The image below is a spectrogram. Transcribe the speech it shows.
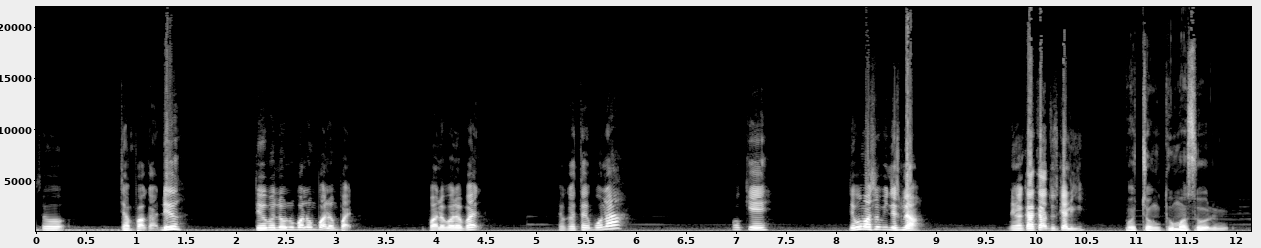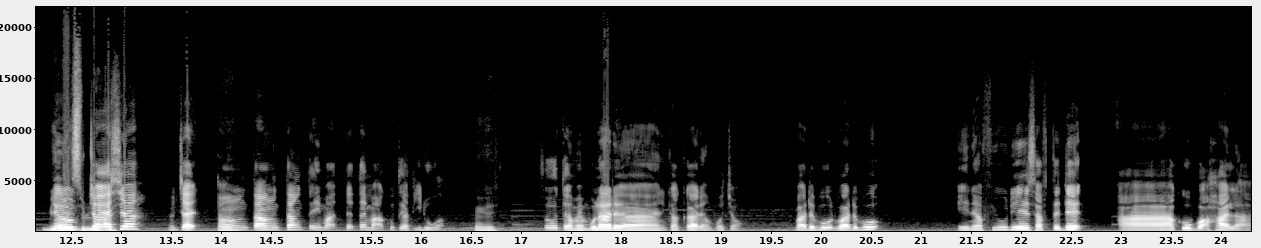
So Campak kat dia Dia malu lompat-lompat lompat Lompat-lompat-lompat. Dia kata bola. Okay Dia pun masuk bilik sebelah. Dengan kakak tu sekali. Pocong tu masuk Dia bilik loncat sebelah. Asia Loncat Hmm. Tang tang tang Tapi mak, that time mak aku tengah tidur lah Okay. So tengah main bola dengan kakak dengan pocong Buat debut Buat debut In a few days after that uh, Aku buat hal lah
